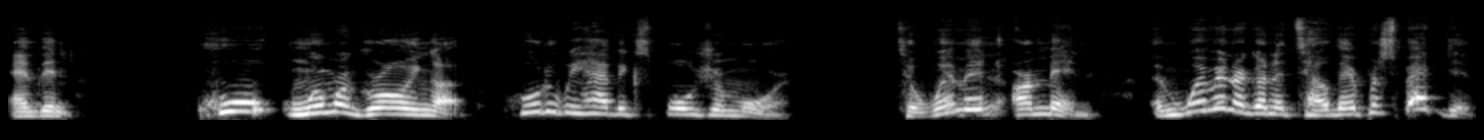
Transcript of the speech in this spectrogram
And then, who when we're growing up, who do we have exposure more to, women or men? And women are going to tell their perspective.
